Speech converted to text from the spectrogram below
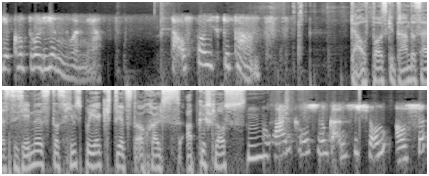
Wir kontrollieren nur mehr. Der Aufbau ist getan. Der Aufbau ist getan, das heißt, Sie sehen jetzt das Hilfsprojekt jetzt auch als abgeschlossen? Ja, im Großen und Ganzen schon, außer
